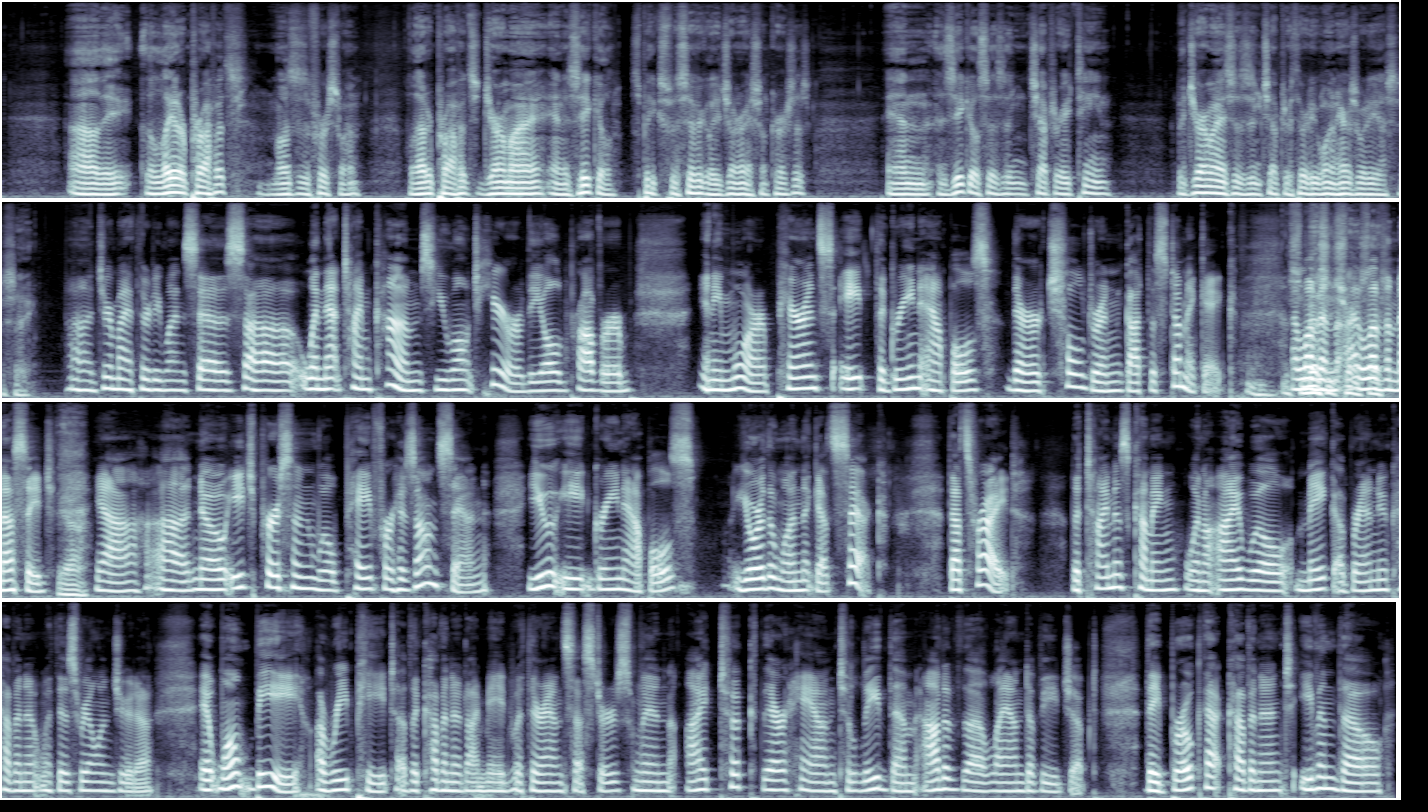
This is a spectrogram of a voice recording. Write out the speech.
Uh, the the later prophets, Moses is the first one. The later prophets, Jeremiah and Ezekiel, speak specifically of generational curses. And Ezekiel says in chapter 18, but Jeremiah says in chapter 31, here's what he has to say. Uh, Jeremiah 31 says, uh, When that time comes, you won't hear the old proverb anymore. Parents ate the green apples, their children got the stomach ache. It's I love them. I love the message. Yeah. Yeah. Uh, no, each person will pay for his own sin. You eat green apples, you're the one that gets sick. That's right. The time is coming when I will make a brand new covenant with Israel and Judah. It won't be a repeat of the covenant I made with their ancestors when I took their hand to lead them out of the land of Egypt. They broke that covenant even though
